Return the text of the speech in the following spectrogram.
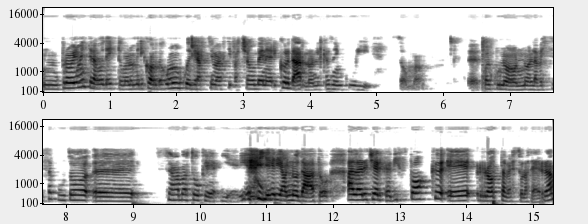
mm, probabilmente l'avevo detto ma non mi ricordo, comunque grazie Marti, facciamo bene a ricordarlo nel caso in cui insomma eh, qualcuno non l'avesse saputo. Eh, sabato che ieri, ieri hanno dato alla ricerca di Spock e rotta verso la Terra,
